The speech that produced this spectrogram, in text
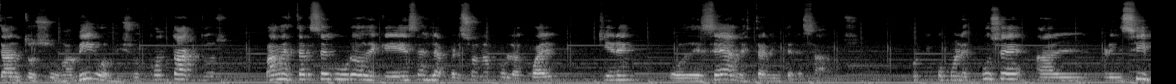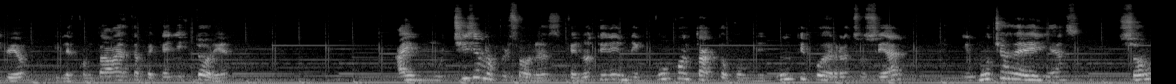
tanto sus amigos y sus contactos van a estar seguros de que esa es la persona por la cual quieren o desean estar interesados. Porque como les puse al principio y les contaba esta pequeña historia, hay muchísimas personas que no tienen ningún contacto con ningún tipo de red social y muchas de ellas son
